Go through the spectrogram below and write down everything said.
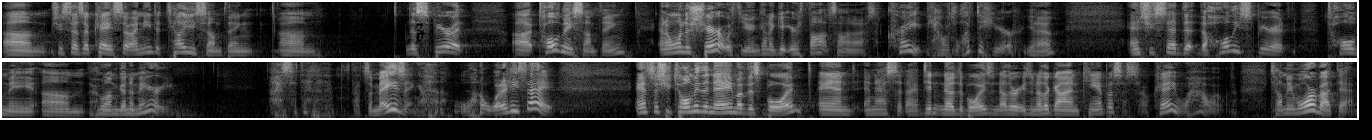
um, she says, Okay, so I need to tell you something. Um, the Spirit uh, told me something, and I wanted to share it with you and kind of get your thoughts on it. I said, Great, I would love to hear, you know. And she said that the Holy Spirit told me um, who I'm going to marry. I said, That's amazing. what did he say? And so she told me the name of this boy, and, and I said, I didn't know the boy. He's another, he's another guy on campus. I said, okay, wow. Tell me more about that.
